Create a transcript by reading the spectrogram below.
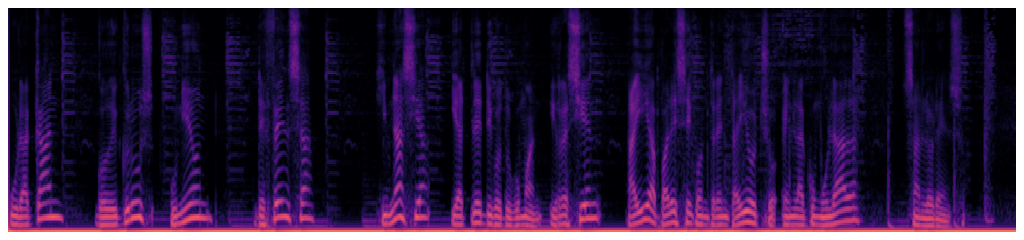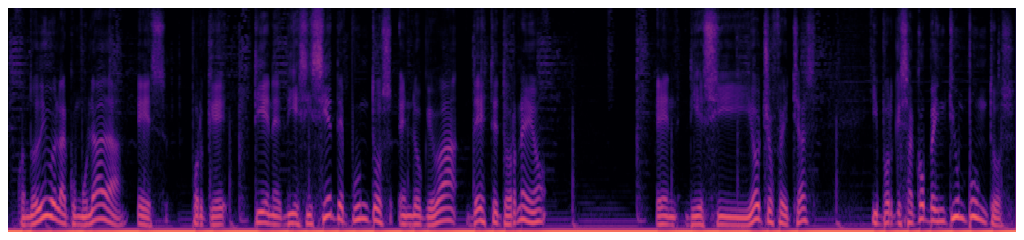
Huracán, Godoy Cruz, Unión, Defensa, Gimnasia y Atlético Tucumán. Y recién ahí aparece con 38 en la acumulada San Lorenzo. Cuando digo la acumulada es porque tiene 17 puntos en lo que va de este torneo en 18 fechas y porque sacó 21 puntos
